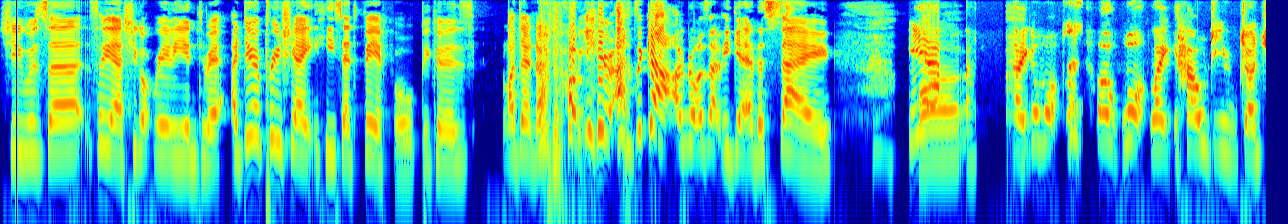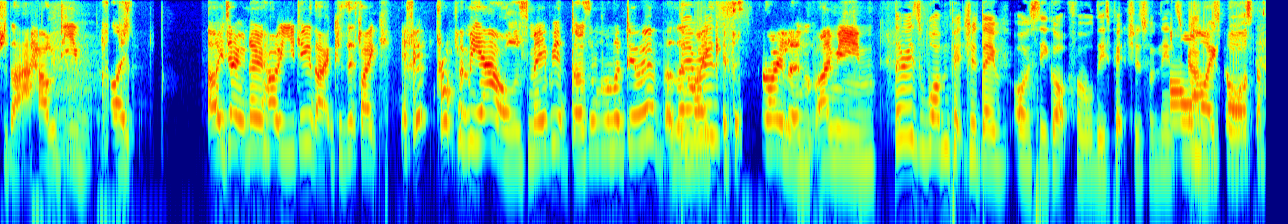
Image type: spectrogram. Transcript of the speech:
She was uh, so yeah. She got really into it. I do appreciate he said fearful because I don't know about you as a cat. I'm not exactly getting a say. Yeah. Uh, Like what? Oh, what? Like, how do you judge that? How do you like? I don't know how you do that because it's like if it proper meows, maybe it doesn't want to do it. But then, There like, is- if it's silent, I mean, there is one picture they've obviously got for all these pictures from the Instagram. oh my god, the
